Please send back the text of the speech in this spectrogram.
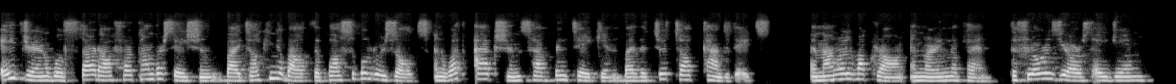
Adrian will start off our conversation by talking about the possible results and what actions have been taken by the two top candidates, Emmanuel Macron and Marine Le Pen. The floor is yours, Adrian.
